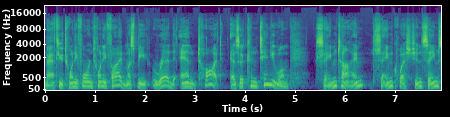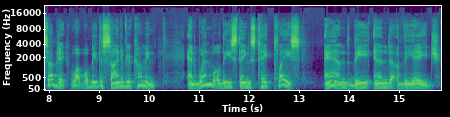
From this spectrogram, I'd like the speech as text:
Matthew 24 and 25 must be read and taught as a continuum. Same time, same question, same subject. What will be the sign of your coming? And when will these things take place? And the end of the age.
